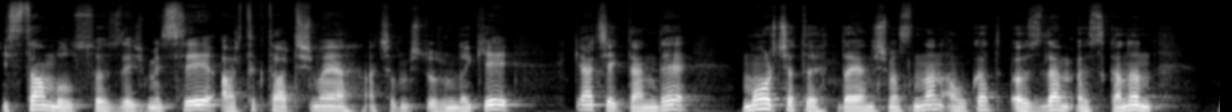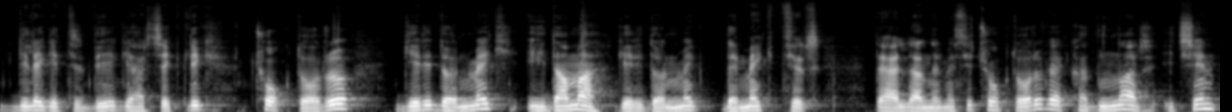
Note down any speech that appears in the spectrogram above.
İstanbul Sözleşmesi artık tartışmaya açılmış durumdaki gerçekten de Mor Çatı dayanışmasından avukat Özlem Özkan'ın dile getirdiği gerçeklik çok doğru. Geri dönmek idama geri dönmek demektir. Değerlendirmesi çok doğru ve kadınlar için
